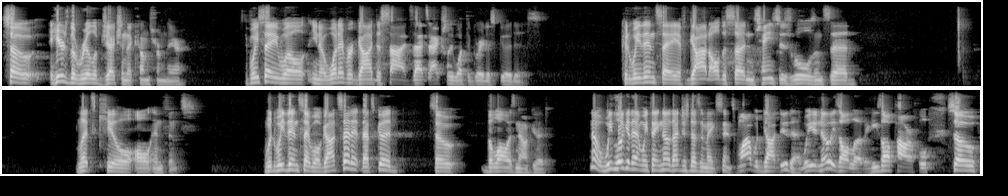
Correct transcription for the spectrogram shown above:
So here's the real objection that comes from there. If we say, well, you know, whatever God decides, that's actually what the greatest good is. Could we then say, if God all of a sudden changed his rules and said, let's kill all infants, would we then say, well, God said it, that's good, so the law is now good? No, we look at that and we think, no, that just doesn't make sense. Why would God do that? We know He's all loving, He's all powerful, so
